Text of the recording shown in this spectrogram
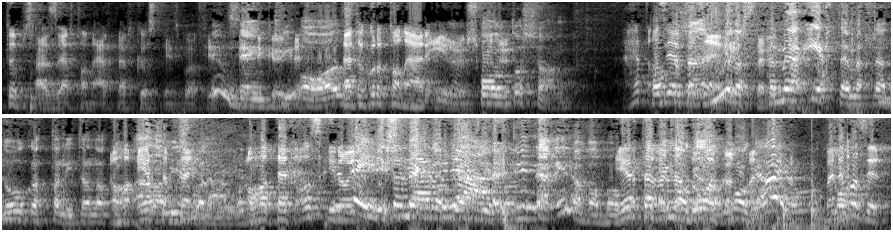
több százezer tanárt, mert közpénzből finanszírozik őket. Az... Tehát akkor a tanár élős. Pontosan. Hát azért az miért, hát mert értelmetlen dolgokat tanítanak aha, az állami iskolában. Aha, tehát azt kéne, hogy... És megkapják, én nem, én abban Értelmetlen dolgokat. Mert nem azért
